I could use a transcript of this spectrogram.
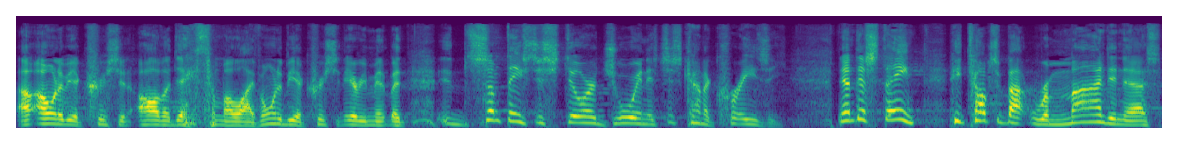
I, I want to be a Christian all the days of my life. I want to be a Christian every minute. But some things just still are joy and it's just kind of crazy. Now, this thing, he talks about reminding us.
